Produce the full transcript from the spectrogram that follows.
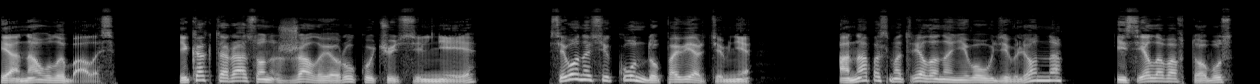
и она улыбалась. И как-то раз он сжал ее руку чуть сильнее, всего на секунду, поверьте мне. Она посмотрела на него удивленно и села в автобус,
